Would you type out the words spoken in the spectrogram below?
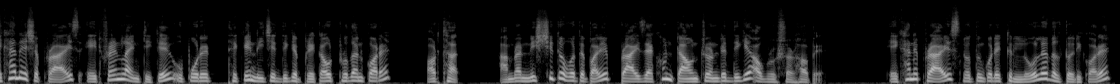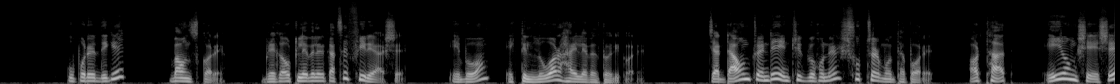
এখানে এসে প্রাইস এই ট্রেন্ড লাইনটিকে উপরের থেকে নিচের দিকে ব্রেকআউট প্রদান করে, অর্থাৎ আমরা নিশ্চিত হতে পারি প্রাইস এখন ডাউন ট্রেন্ডের দিকে অগ্রসর হবে। এখানে প্রাইস নতুন করে একটি লো লেভেল তৈরি করে, উপরের দিকে বাউন্স করে ব্রেকআউট লেভেলের কাছে ফিরে আসে এবং একটি লোয়ার হাই লেভেল তৈরি করে, যা ডাউন ট্রেন্ডে এন্ট্রি গ্রহণের সূত্রের মধ্যে পড়ে। অর্থাৎ এই অংশে এসে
